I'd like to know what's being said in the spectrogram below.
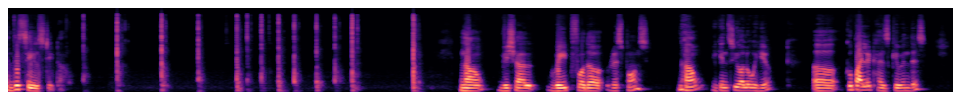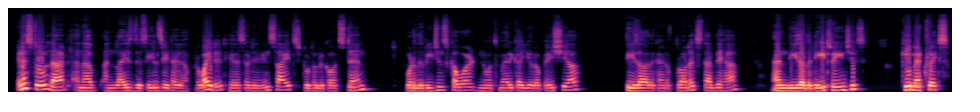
in the sales data. Now we shall wait for the response. Now you can see all over here, uh, Copilot has given this. It has told that and I've analyzed the sales data you have provided. Here are certain insights, total records 10. What are the regions covered? North America, Europe, Asia. These are the kind of products that they have. And these are the date ranges. Key metrics,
